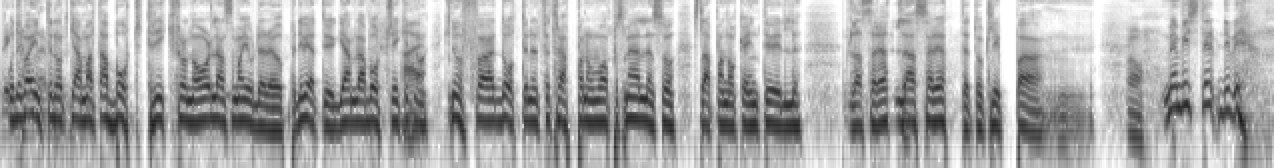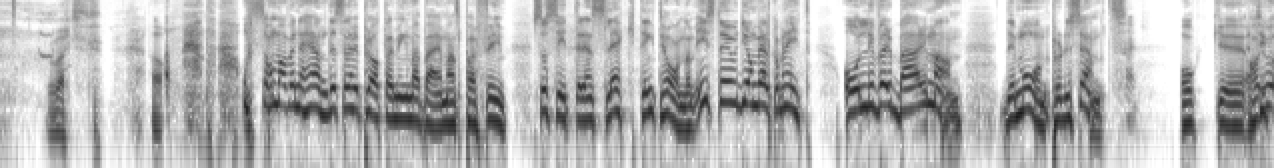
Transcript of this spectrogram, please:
det och det var inte något gammalt aborttrick från Norrland som man gjorde där uppe. Det vet du, gamla aborttricket. Knuffade dottern ut för trappan och hon var på smällen så slapp man åka in till Lasarettet. lasarettet och klippa. Ja. Men visst det, det Ja. och som av en händelse när vi pratar om Ingmar Bergmans parfym så sitter en släkting till honom i studion. Välkommen hit! Oliver Bergman, demonproducent. Och, eh, Jag, tyck, du,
